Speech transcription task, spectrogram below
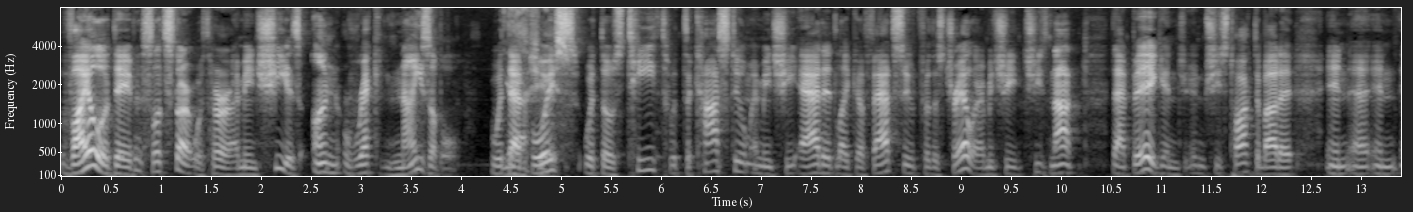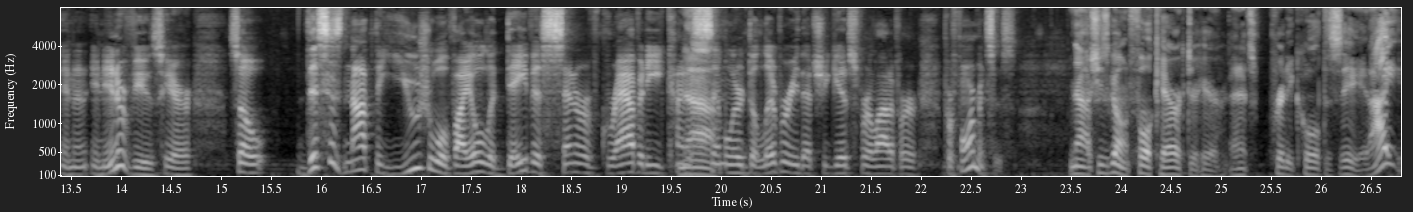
Viola Davis, let's start with her. I mean, she is unrecognizable with Yeah, that voice, with those teeth, with the costume. I mean, she added like a fat suit for this trailer. I mean, she she's not that big, and, and she's talked about it in, uh, in in in interviews here. So this is not the usual Viola Davis center of gravity kind of similar delivery that she gives for a lot of her performances. No, she's going full character here, and it's pretty cool to see. And I,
